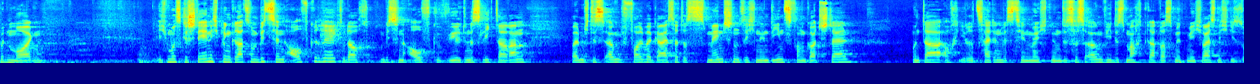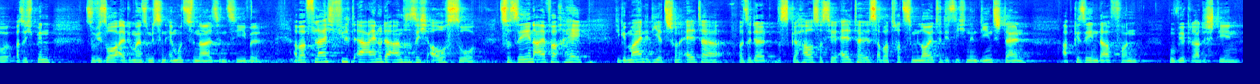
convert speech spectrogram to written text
Guten Morgen. Ich muss gestehen, ich bin gerade so ein bisschen aufgeregt oder auch ein bisschen aufgewühlt. Und es liegt daran, weil mich das irgendwie voll begeistert, dass Menschen sich in den Dienst von Gott stellen und da auch ihre Zeit investieren möchten. Und das ist irgendwie, das macht gerade was mit mir. Ich weiß nicht wieso. Also ich bin sowieso allgemein so ein bisschen emotional sensibel. Aber vielleicht fühlt der ein oder andere sich auch so. Zu sehen einfach, hey, die Gemeinde, die jetzt schon älter, also der, das Haus, das hier älter ist, aber trotzdem Leute, die sich in den Dienst stellen, abgesehen davon, wo wir gerade stehen.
